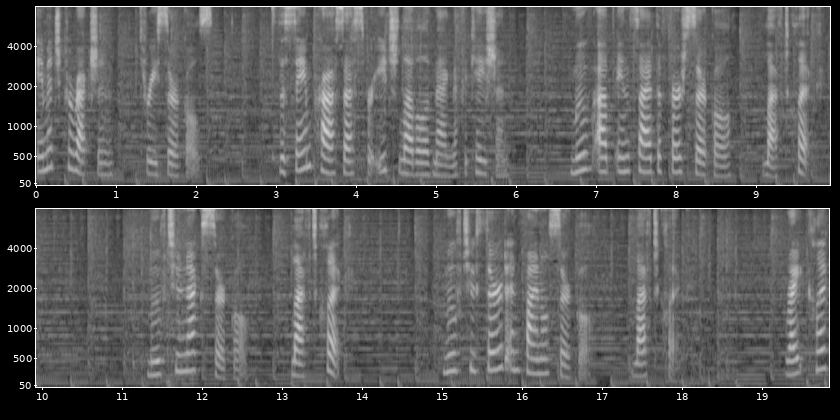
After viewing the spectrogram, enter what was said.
Image Correction, 3 circles. It's the same process for each level of magnification. Move up inside the first circle, left click. Move to next circle, left click. Move to third and final circle, left click. Right click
